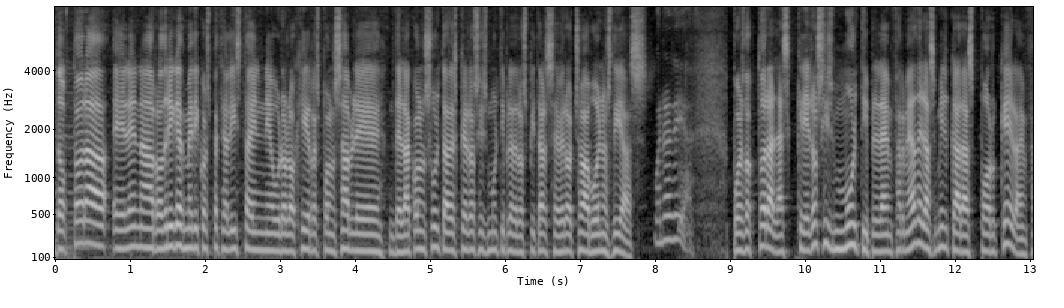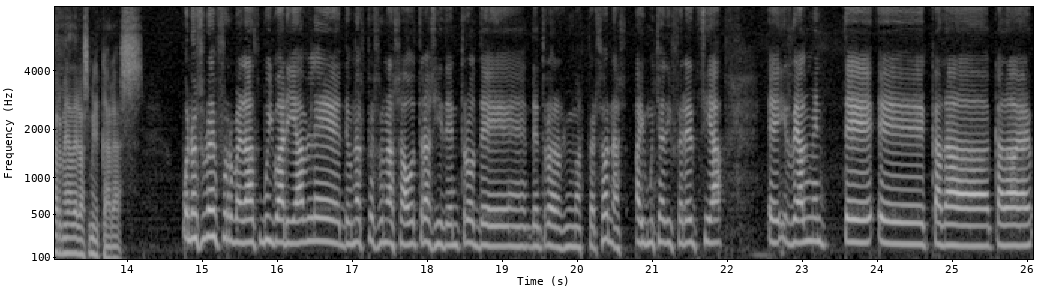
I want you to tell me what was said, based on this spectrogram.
Doctora Elena Rodríguez, médico especialista en neurología y responsable de la consulta de esclerosis múltiple del Hospital Severo Ochoa. Buenos días. Buenos días. Pues doctora, la esclerosis múltiple, la enfermedad de las mil caras, ¿por qué la enfermedad de las mil caras? Bueno, es una enfermedad muy variable de unas personas a otras y dentro de, dentro de las mismas personas. Hay mucha diferencia eh, y realmente eh, cada, cada,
